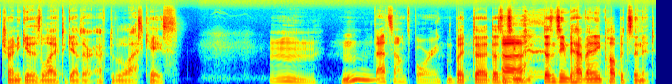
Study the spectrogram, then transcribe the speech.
trying to get his life together after the last case. Mm, Hmm. that sounds boring. But uh, doesn't Uh. seem doesn't seem to have any puppets in it.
